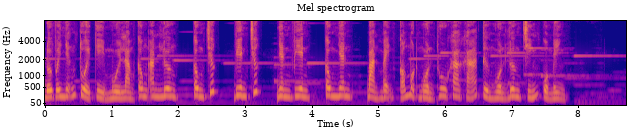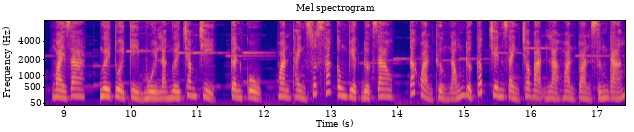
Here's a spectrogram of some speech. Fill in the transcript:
Đối với những tuổi kỷ mùi làm công ăn lương, công chức, viên chức, nhân viên, công nhân, bản mệnh có một nguồn thu kha khá từ nguồn lương chính của mình. Ngoài ra, người tuổi kỷ mùi là người chăm chỉ, cần cù, hoàn thành xuất sắc công việc được giao, các khoản thưởng nóng được cấp trên dành cho bạn là hoàn toàn xứng đáng.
